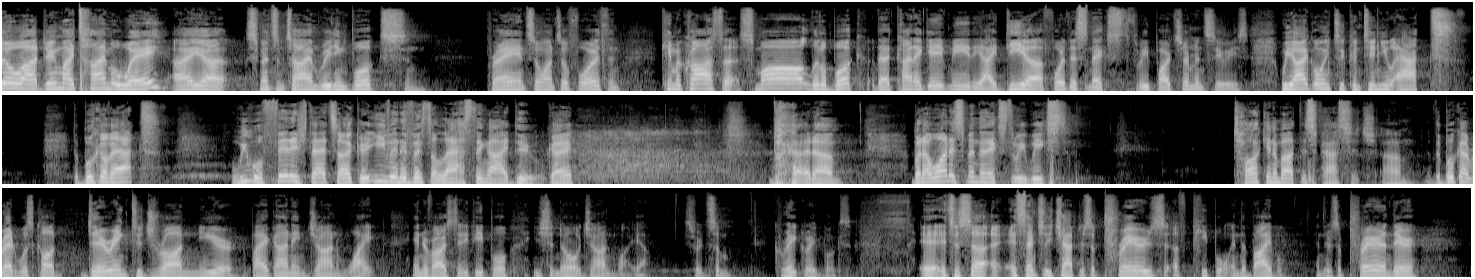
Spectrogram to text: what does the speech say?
So uh, during my time away, I uh, spent some time reading books and praying, so on and so forth, and came across a small little book that kind of gave me the idea for this next three part sermon series. We are going to continue Acts, the book of Acts. We will finish that sucker even if it's the last thing I do, okay? but, um, but I want to spend the next three weeks talking about this passage. Um, the book I read was called Daring to Draw Near by a guy named John White. Any of our city people, you should know John White. Yeah, he's written some great, great books. It's just uh, essentially chapters of prayers of people in the Bible. And there's a prayer in there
